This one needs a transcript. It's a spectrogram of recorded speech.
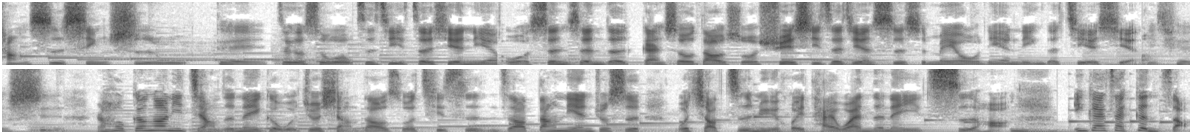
尝试新事物。对，这个是我自己这些年我深深的感受到，说学习这件事是没有年龄的界限。的确是。然后刚刚你讲的那个，我就想到说，其实你知道，当年就是我小侄女回台湾的那一次哈，嗯，应该在更早。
